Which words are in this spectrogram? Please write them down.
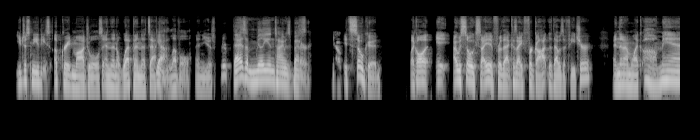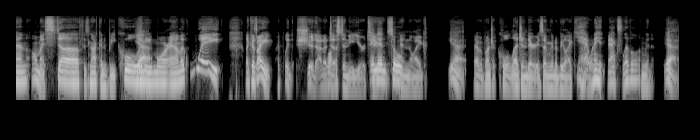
you just need these upgrade modules and then a weapon that's at Yeah. that level, and you just bloop. That is a million times better. it's so good. Like all, it, I was so excited for that because I forgot that that was a feature, and then I'm like, oh man, all my stuff is not going to be cool Yeah. anymore, and I'm like, wait, like because I I played the shit out of Well, Destiny year two, And then so and like yeah, I have a bunch of cool legendaries. I'm going to be like, yeah, when I hit max level, I'm gonna. Yeah.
